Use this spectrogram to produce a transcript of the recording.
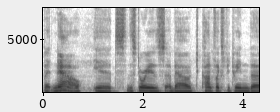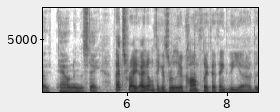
but now it's the story is about conflicts between the town and the state. That's right. I don't think it's really a conflict. I think the uh, the,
